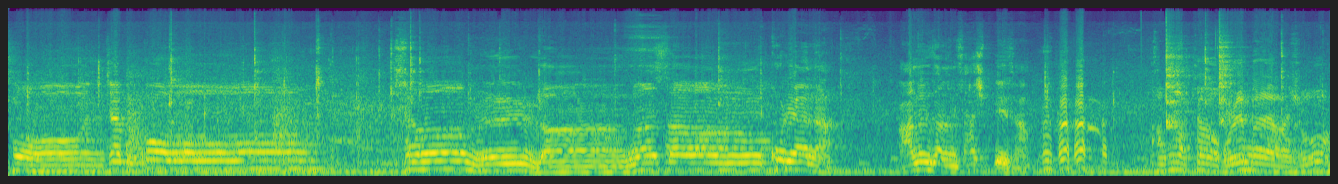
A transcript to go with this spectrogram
손잡고 섬을 넘어서 코리아나 아는 사람 40대 이상 검역자가 오랜만에 와가지고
